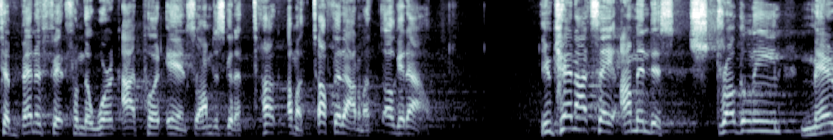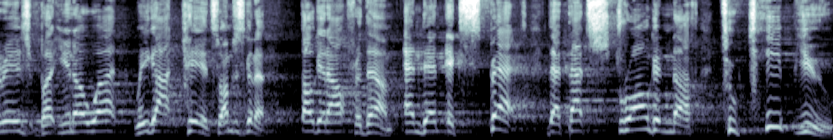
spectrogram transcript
to benefit from the work I put in. So I'm just going to tuck, I'm going to tough it out. I'm going to thug it out. You cannot say, I'm in this struggling marriage, but you know what? We got kids, so I'm just gonna thug it out for them. And then expect that that's strong enough to keep you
